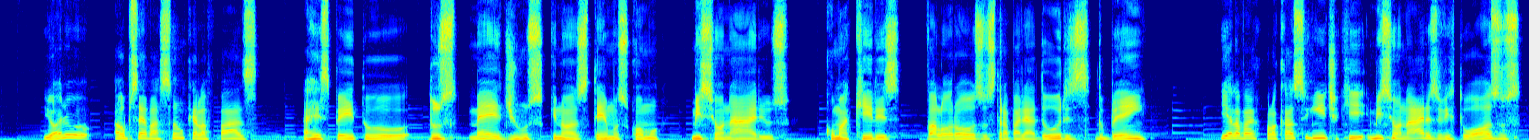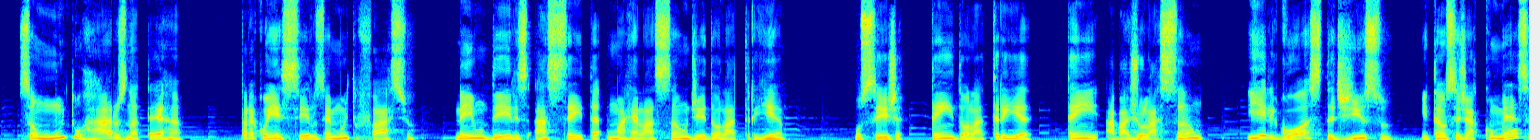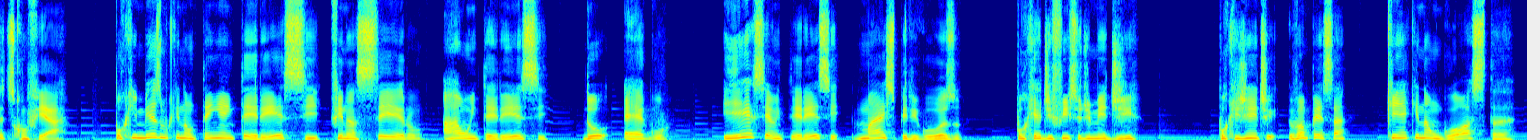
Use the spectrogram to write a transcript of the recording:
E olha a observação que ela faz a respeito dos médiums que nós temos como missionários, como aqueles valorosos trabalhadores do bem. E ela vai colocar o seguinte: que missionários virtuosos são muito raros na Terra. Para conhecê-los é muito fácil. Nenhum deles aceita uma relação de idolatria. Ou seja, tem idolatria, tem abajulação e ele gosta disso, então você já começa a desconfiar. Porque mesmo que não tenha interesse financeiro, há um interesse do ego, e esse é o interesse mais perigoso, porque é difícil de medir. Porque, gente, vamos pensar: quem é que não gosta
